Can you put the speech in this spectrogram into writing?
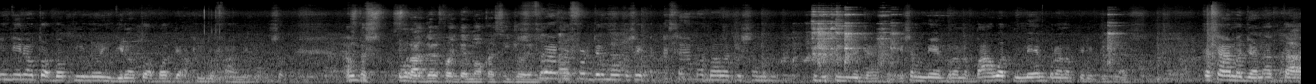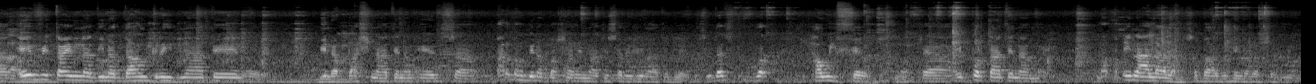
Hindi lang to about Ninoy, hindi lang to about the Aquino family. So, ang gusto- struggle for democracy during that Struggle time. for democracy kasama bawat isang Pilipino dyan, isang membro na, bawat membro ng Pilipinas. Kasama dyan at uh, every time na dina-downgrade natin o binabash natin ang EDSA, para bang binabash na rin natin sarili natin legacy. That's what how we felt. No? Kaya importante na may, mapakilala lang sa bagong henerasyon yun.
